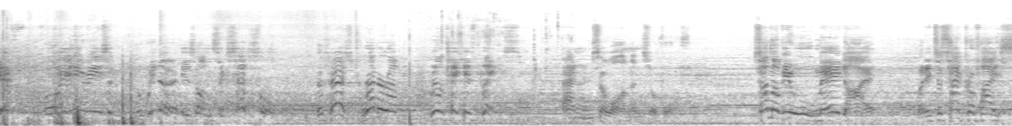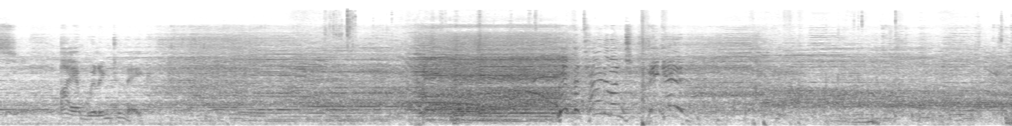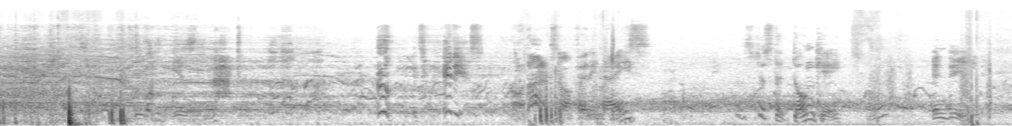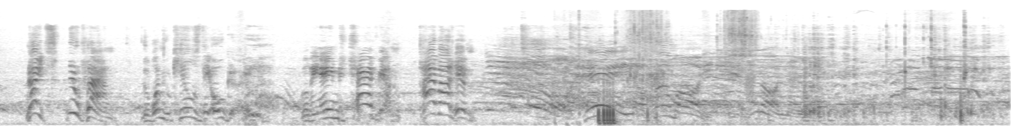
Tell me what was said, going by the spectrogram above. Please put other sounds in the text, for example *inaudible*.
If, for any reason, the winner is unsuccessful, the first runner-up will take his place, and so on and so forth. Some of you may die, but it's a sacrifice I am willing to make. A donkey. Indeed. Knights, new plan! The one who kills the ogre will be named champion! Have at him! Hey, now come on. Hang on now.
